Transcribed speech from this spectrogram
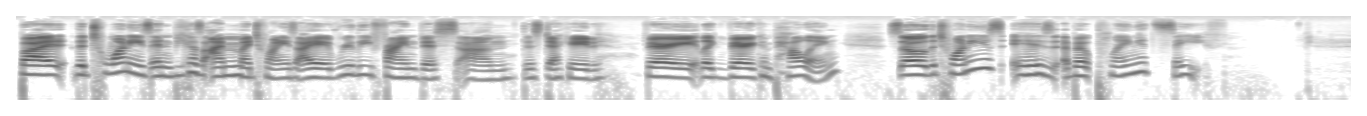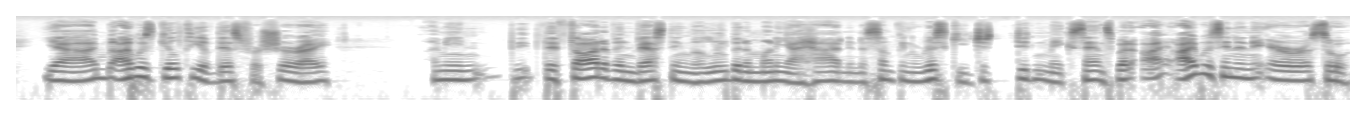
But the 20s and because i'm in my 20s i really find this um this decade very like very compelling. So the 20s is about playing it safe. Yeah, I, I was guilty of this for sure. I, I mean, the, the thought of investing the little bit of money I had into something risky just didn't make sense. But I, I was in an era, so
